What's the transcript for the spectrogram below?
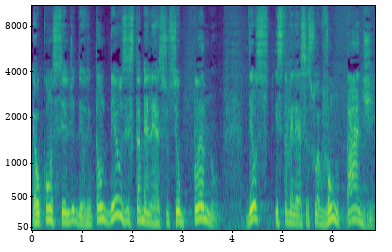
é o conselho de Deus. Então Deus estabelece o seu plano, Deus estabelece a sua vontade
